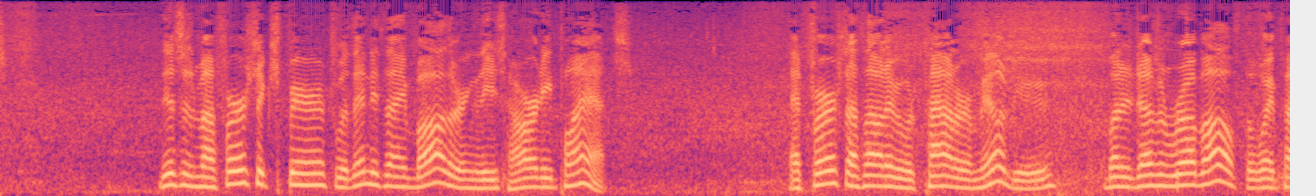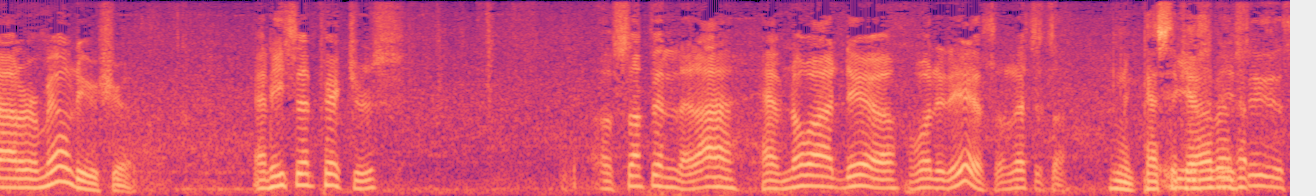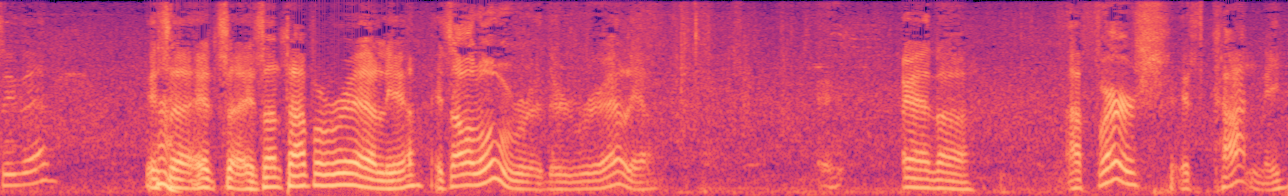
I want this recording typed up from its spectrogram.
This is my first experience with anything bothering these hardy plants. At first I thought it was powder or mildew, but it doesn't rub off the way powder or mildew should. And he sent pictures of something that I have no idea what it is, unless it's a. Let pass the you, you cabin. see, you see that? It's a, it's a, it's on top of Aurelia. It's all over the Aurelia. And uh, at first, it's cottony.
